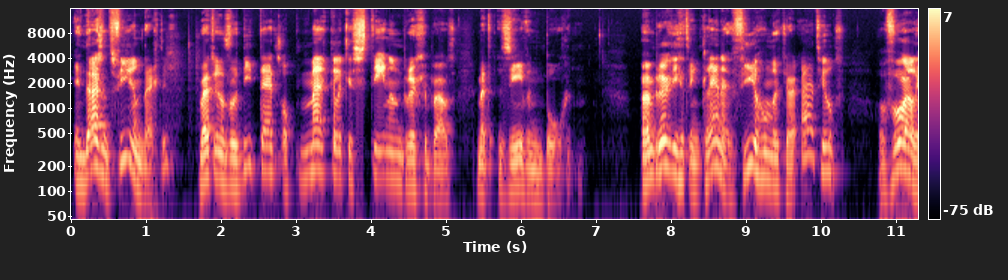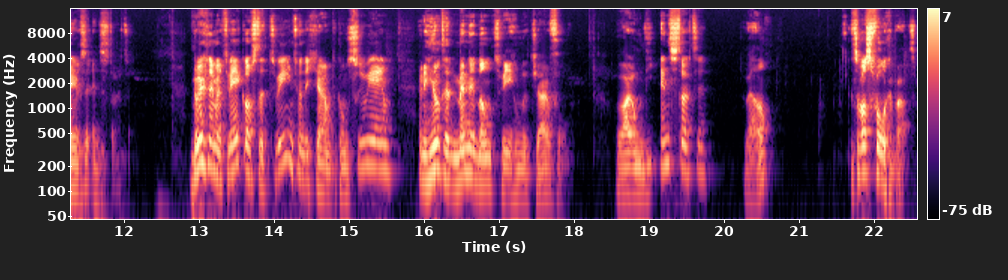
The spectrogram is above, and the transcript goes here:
In 1034 werd er een voor die tijd opmerkelijke stenen brug gebouwd met zeven bogen. Een brug die het een kleine 400 jaar uithield vooraleer ze instortte. Brug nummer 2 kostte 22 jaar om te construeren en hield het minder dan 200 jaar vol. Waarom die instortte? Wel, ze was volgebouwd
